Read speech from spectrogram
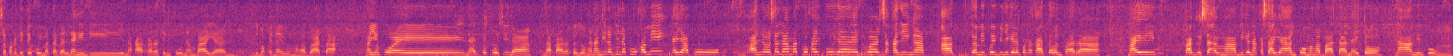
Sapagkat ito po matagal na hindi nakakarating po ng bayan, lumaki na yung mga bata. Ngayon po ay narito po sila na para tulungan. Ang ginabi na po kami, kaya po ano, salamat po kay Kuya Edward sa Kalingap at kami po ay binigyan ng pagkakataon para may pag sa mabigyan ng kasayahan po mga bata na ito na amin pong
